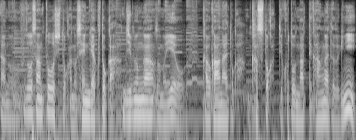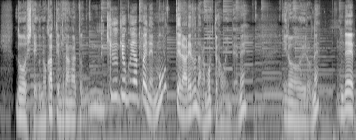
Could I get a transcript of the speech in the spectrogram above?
あの不動産投資とかの戦略とか自分がその家を買う買わないとか貸すとかっていうことになって考えた時にどうしていくのかっていうふうに考えると究極やっぱりね持ってられるなら持った方がいいんだよねいろいろね。で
